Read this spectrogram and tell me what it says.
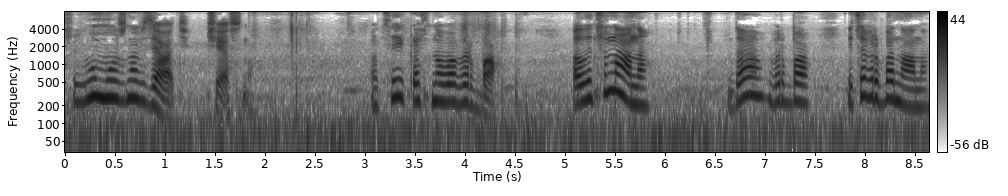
що його можна взяти, чесно. Оце якась нова верба. Але це нана. Да, верба. І це верба нана.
